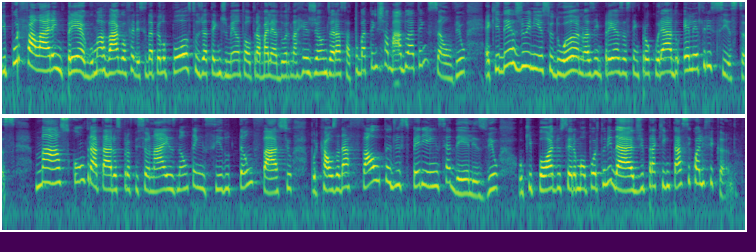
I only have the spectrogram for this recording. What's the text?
E por falar em emprego, uma vaga oferecida pelo posto de atendimento ao trabalhador na região de Araçatuba tem chamado a atenção, viu? É que desde o início do ano as empresas têm procurado eletricistas, mas contratar os profissionais não tem sido tão fácil por causa da falta de experiência deles, viu? O que pode ser uma oportunidade para quem está se qualificando.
